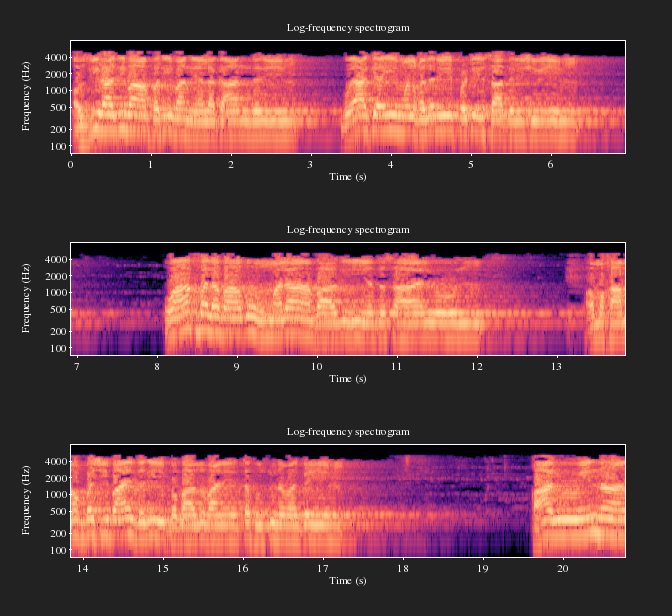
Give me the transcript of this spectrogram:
اور زیرا زیبا پری بانے لکان دری گویا کہ ای ملغلری پٹی ساتلی شویم واقبل بعضهم على بعض يتساءلون. اور مخامخ بشی باعث دری ببازو بانے تفسون مکیم. قالوا إنا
